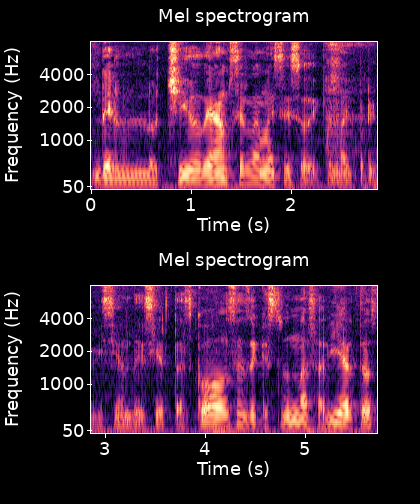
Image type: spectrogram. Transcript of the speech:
de lo chido de Ámsterdam es eso de que no hay prohibición de ciertas cosas, de que son más abiertos.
